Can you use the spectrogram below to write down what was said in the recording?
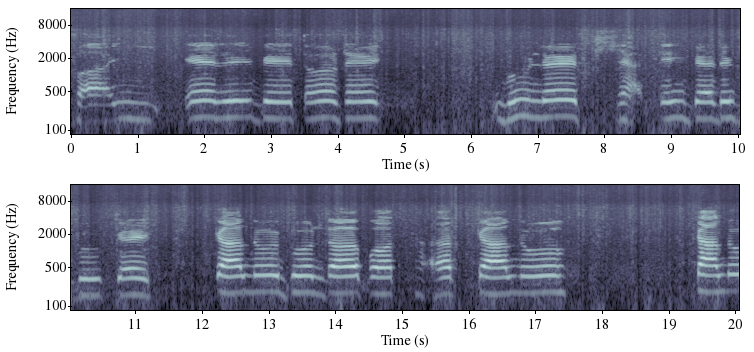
হয় এর ভেতরে বুলেট সাকিবের বুকে কালো গোলাপ অর্থাৎ কালো কালো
